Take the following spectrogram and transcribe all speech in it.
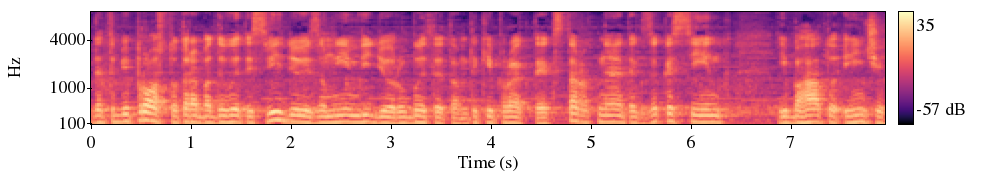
де тобі просто треба дивитись відео і за моїм відео робити там такі проекти, як StartNet, як ZK-Sync і багато інших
